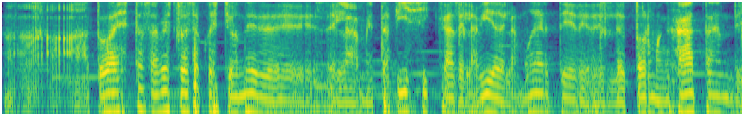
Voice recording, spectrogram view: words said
a, toda esta, ¿sabes? Toda esta cuestión de, de, la metafísica, de la vida, de la muerte, del doctor Manhattan, de,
